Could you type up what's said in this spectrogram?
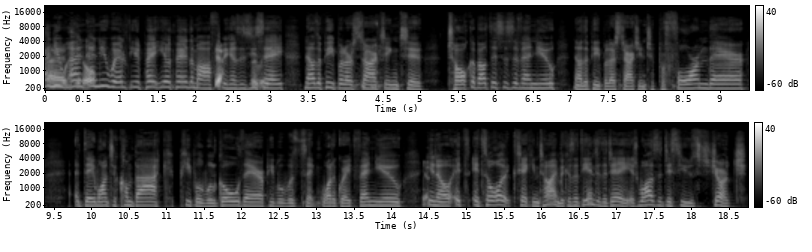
And you, and, and you will you'll pay you'll pay them off Yeah, because as you say now the people are starting to talk about this as a venue. Now the people are starting to perform there they want to come back people will go there people will think, what a great venue. You know it's it's all taking time because at the end of the day it was a disused church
